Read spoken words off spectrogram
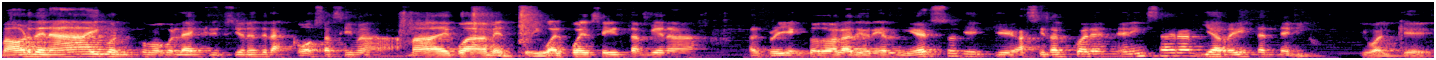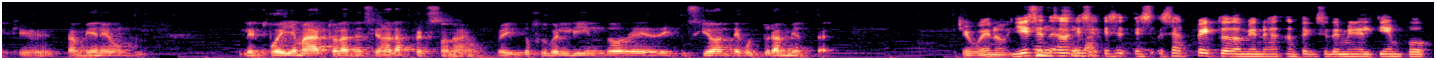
más ordenada y con, como con las descripciones de las cosas así más, más adecuadamente. Igual pueden seguir también a, al proyecto Toda la Teoría del Universo, que, que así tal cual en, en, Instagram, y a Revista Endémico, igual que, que también es un, les puede llamar harto la atención a las personas, es un proyecto súper lindo de, de difusión de cultura ambiental. Qué bueno. Y ese, ese, ese, ese, aspecto también, antes que se termine el tiempo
